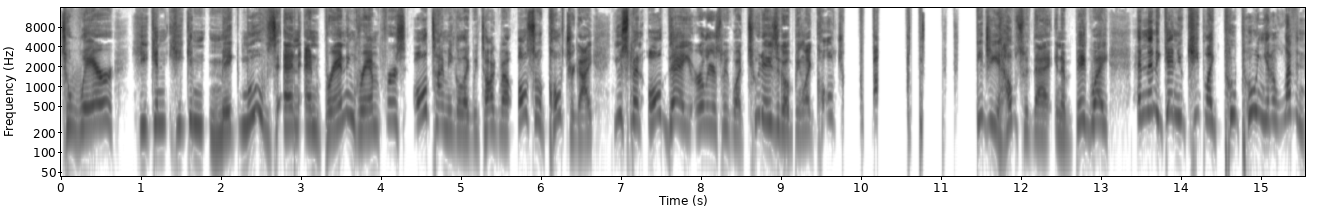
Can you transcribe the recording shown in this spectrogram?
to where he can he can make moves. And and Brandon Graham, first all time Eagle, like we talked about, also a culture guy. You spent all day earlier this week, what, two days ago, being like culture. BG helps with that in a big way. And then again, you keep like poo pooing at 11.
